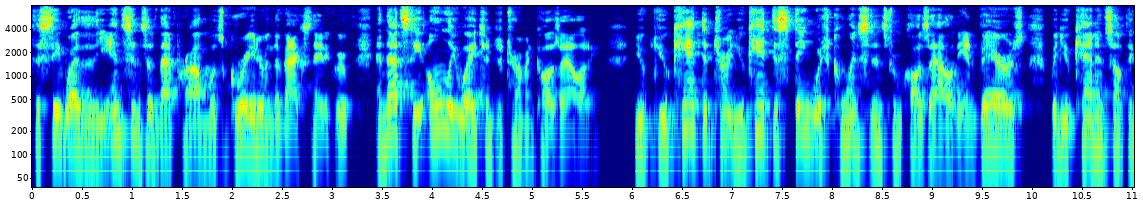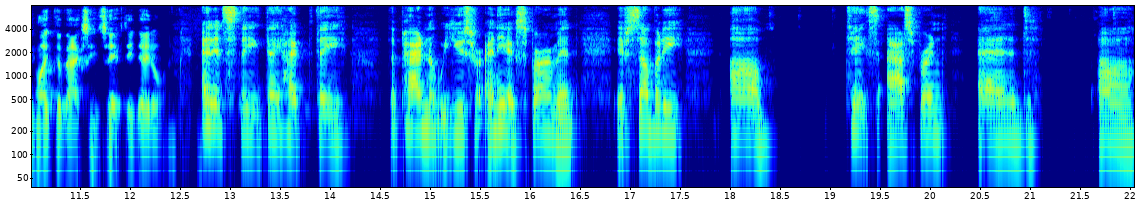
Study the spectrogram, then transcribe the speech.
to see whether the incidence of that problem was greater in the vaccinated group. And that's the only way to determine causality. You, you can't deter, you can't distinguish coincidence from causality in VAERS, but you can in something like the Vaccine Safety Data Link. And it's the they hype the the pattern that we use for any experiment. If somebody uh, takes aspirin and uh,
